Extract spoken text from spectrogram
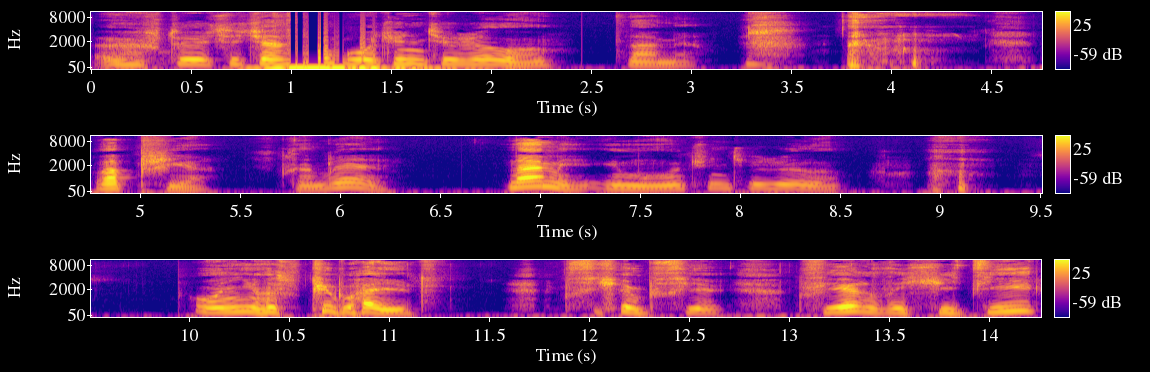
э, что сейчас Богу очень тяжело с нами. Вообще. Представляешь? Нами ему очень тяжело. Он не успевает всем все, всех защитить,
